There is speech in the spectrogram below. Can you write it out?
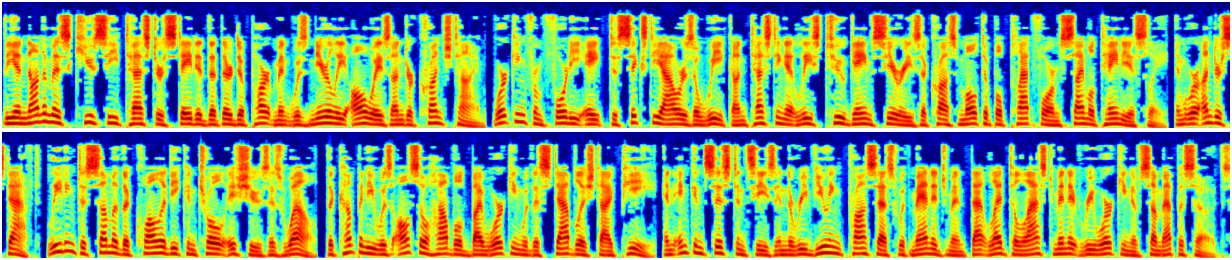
The anonymous QC tester stated that their department was nearly always under crunch time, working from 48 to 60 hours a week on testing at least two game series across multiple platforms simultaneously, and were understaffed, leading to some of the quality control issues as well. The company was also hobbled by working with established IP, and inconsistencies in the reviewing process with management that led to last minute reworking of some episodes.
